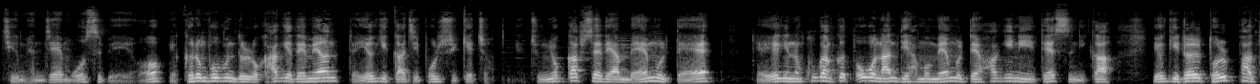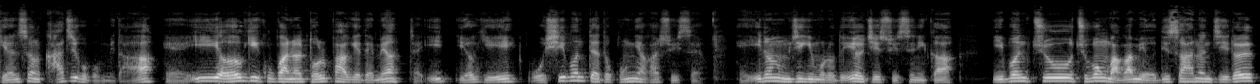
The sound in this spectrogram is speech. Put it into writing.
지금 현재 모습이에요. 예, 그런 부분들로 가게 되면 여기까지 볼 수 있겠죠. 중요값에 대한 매물대 예, 여기는 구간 끝 오고 난 뒤 한번 매물대 확인이 됐으니까 여기를 돌파 개연성을 가지고 봅니다. 예, 이 여기 구간을 돌파하게 되면 자, 이, 여기 50원대도 공략할 수 있어요. 예, 이런 움직임으로도 이어질 수 있으니까 이번 주 주봉 마감이 어디서 하는지를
